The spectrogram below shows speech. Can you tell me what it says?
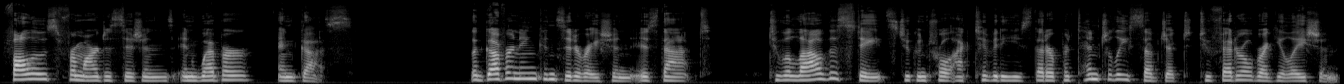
follows from our decisions in Weber and Guss. The governing consideration is that to allow the states to control activities that are potentially subject to federal regulation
